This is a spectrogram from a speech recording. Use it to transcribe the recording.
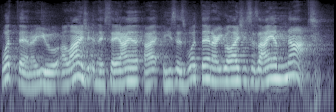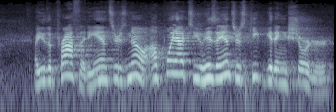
What then? Are you Elijah? And they say, I, I, He says, What then? Are you Elijah? He says, I am not. Are you the prophet? He answers, No. I'll point out to you, his answers keep getting shorter.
